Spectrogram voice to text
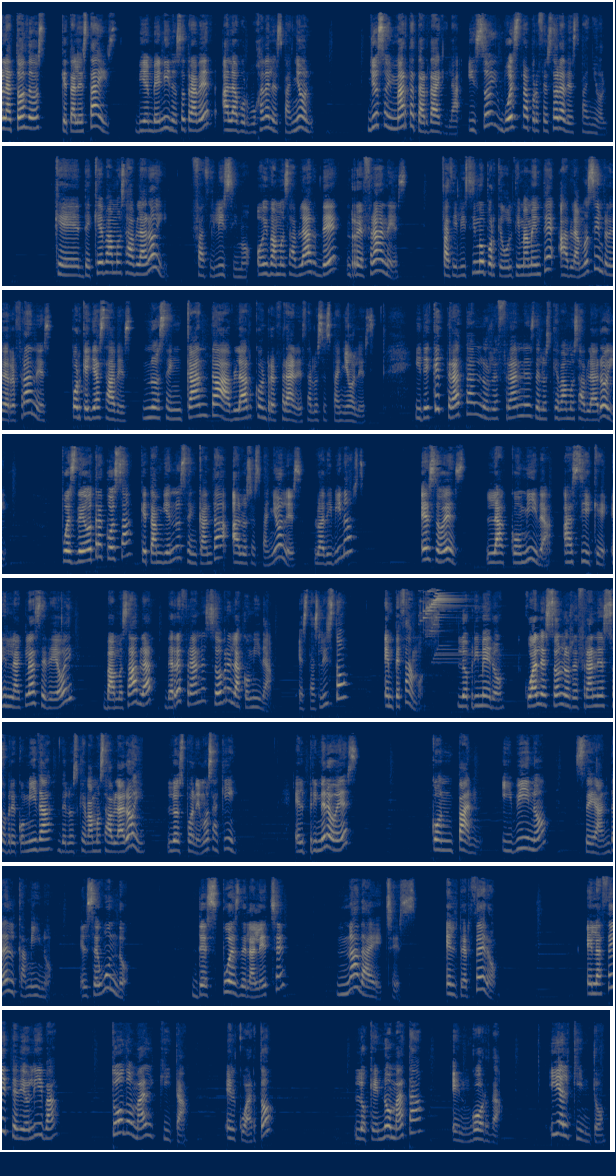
Hola a todos, ¿qué tal estáis? Bienvenidos otra vez a la burbuja del español. Yo soy Marta Tardáguila y soy vuestra profesora de español. ¿Que, ¿De qué vamos a hablar hoy? Facilísimo, hoy vamos a hablar de refranes. Facilísimo porque últimamente hablamos siempre de refranes, porque ya sabes, nos encanta hablar con refranes a los españoles. ¿Y de qué tratan los refranes de los que vamos a hablar hoy? Pues de otra cosa que también nos encanta a los españoles. ¿Lo adivinas? Eso es, la comida. Así que en la clase de hoy vamos a hablar de refranes sobre la comida. ¿Estás listo? Empezamos. Lo primero, ¿cuáles son los refranes sobre comida de los que vamos a hablar hoy? Los ponemos aquí. El primero es, con pan y vino se anda el camino. El segundo, Después de la leche, nada eches. El tercero, el aceite de oliva, todo mal quita. El cuarto, lo que no mata, engorda. Y el quinto,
